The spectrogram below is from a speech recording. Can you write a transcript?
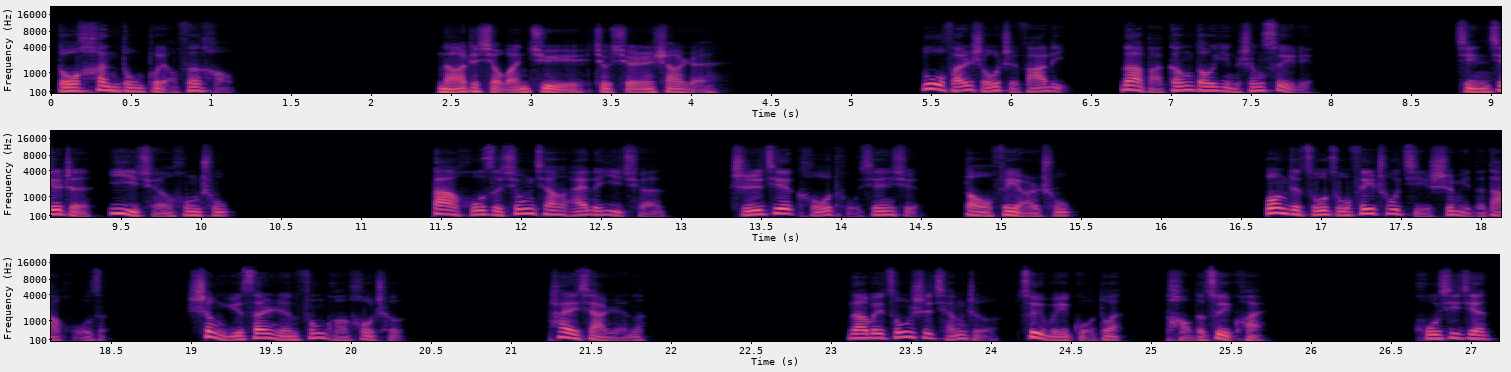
都撼动不了分毫。拿着小玩具就学人杀人，陆凡手指发力，那把钢刀应声碎裂，紧接着一拳轰出，大胡子胸腔挨了一拳，直接口吐鲜血，倒飞而出。望着足足飞出几十米的大胡子，剩余三人疯狂后撤，太吓人了。那位宗师强者最为果断，跑得最快，呼吸间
